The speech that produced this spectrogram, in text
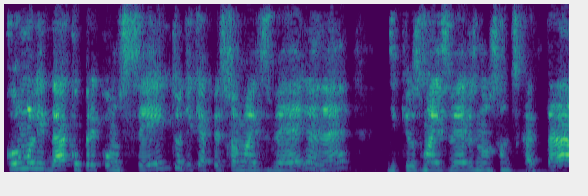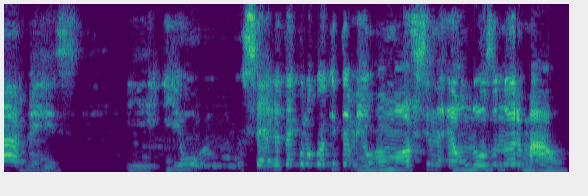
como lidar com o preconceito de que a pessoa mais velha, né, de que os mais velhos não são descartáveis, e, e o, o Célio até colocou aqui também, o home office é o novo normal.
